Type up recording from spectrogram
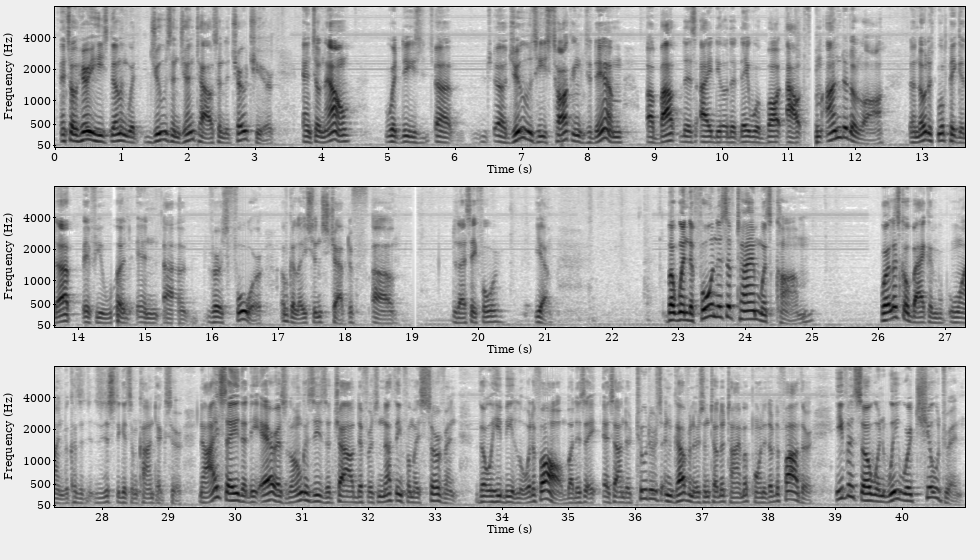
And so here he's dealing with Jews and Gentiles in the church here. And so now, with these uh, uh, Jews, he's talking to them about this idea that they were bought out from under the law. Now, notice we'll pick it up, if you would, in uh, verse 4 of Galatians chapter. Uh, did I say 4? Yeah. But when the fullness of time was come, well, let's go back and one because just to get some context here. Now, I say that the heir, as long as he's a child, differs nothing from a servant, though he be lord of all, but is, a, is under tutors and governors until the time appointed of the father. Even so, when we were children,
